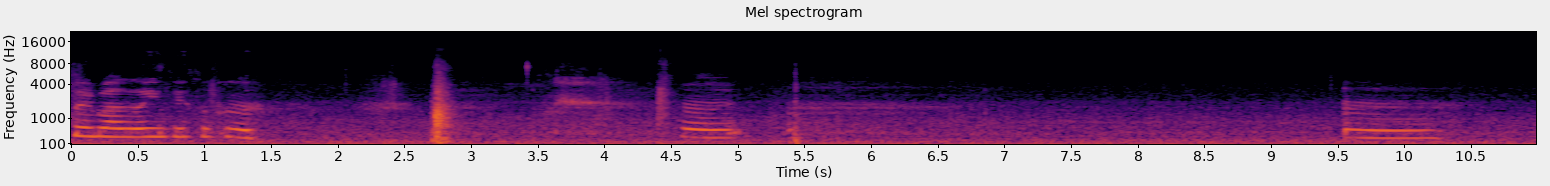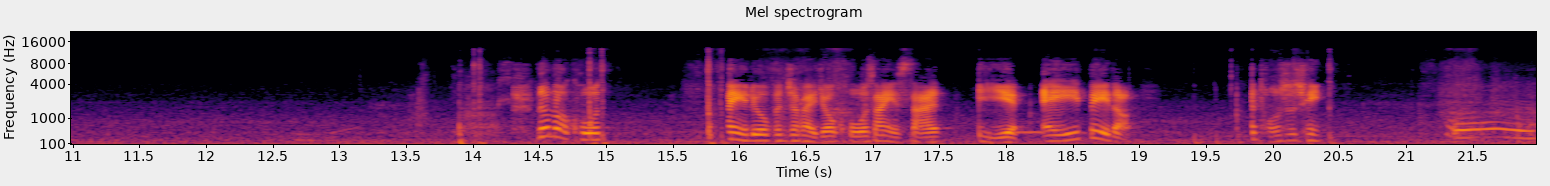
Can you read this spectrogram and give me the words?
所以把这一级是不是？嗯，嗯，那么扩三也六分之派，就扩三也三。以 a 倍的同时乘。哦，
